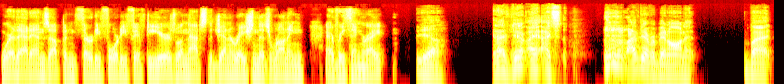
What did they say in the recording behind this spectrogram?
where that ends up in 30 40 50 years when that's the generation that's running everything right? Yeah. And i've never I, I i've never been on it but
